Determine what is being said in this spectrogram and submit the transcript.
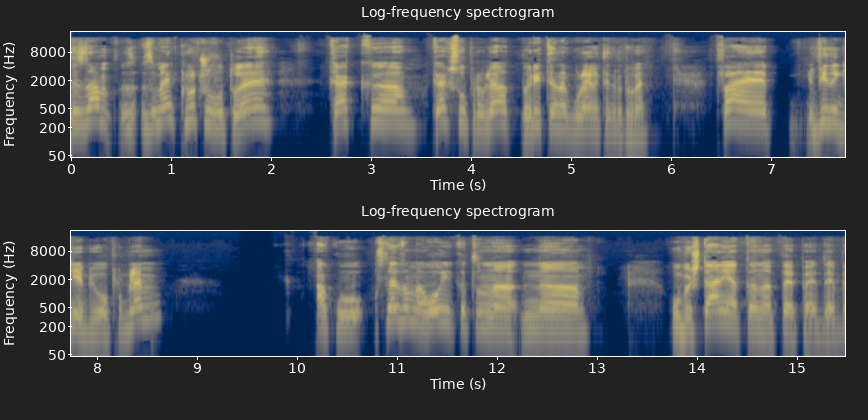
Не знам, за мен ключовото е как, как се управляват парите на големите градове. Това е, винаги е било проблем. Ако следваме логиката на, на обещанията на ППДБ,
